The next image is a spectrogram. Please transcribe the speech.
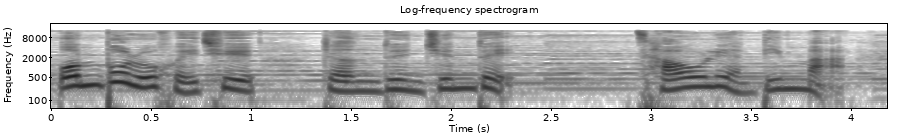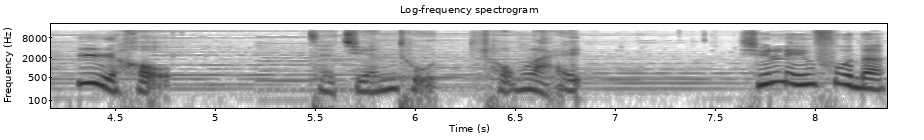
我们不如回去整顿军队，操练兵马。日后再卷土重来。荀林父呢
